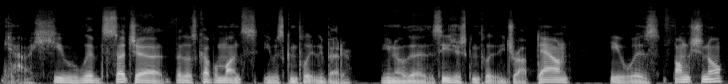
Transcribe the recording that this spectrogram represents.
yeah, he lived such a for those couple months. He was completely better. You know, the, the seizures completely dropped down. He was functional.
